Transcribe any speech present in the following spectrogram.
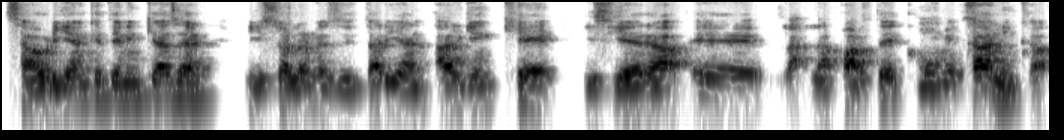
sabrían qué tienen que hacer y solo necesitarían alguien que hiciera eh, la, parte como mecánica.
